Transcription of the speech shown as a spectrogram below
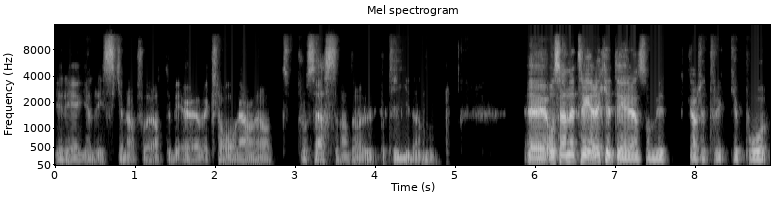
i regel riskerna för att det blir överklaganden och att processerna drar ut på tiden. Eh, och sen den tredje kriterien som vi kanske trycker på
